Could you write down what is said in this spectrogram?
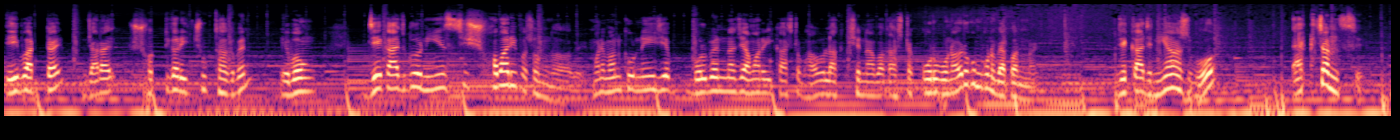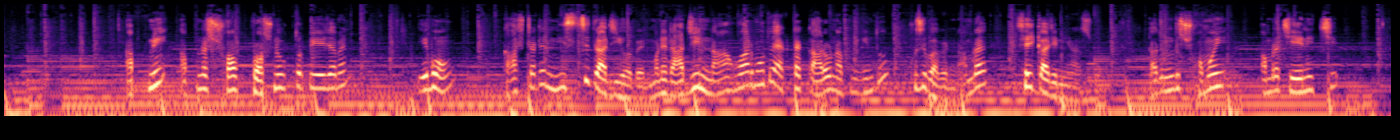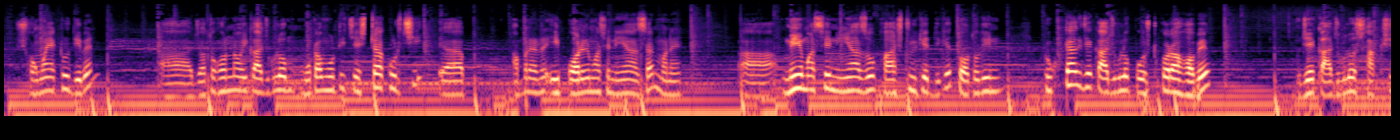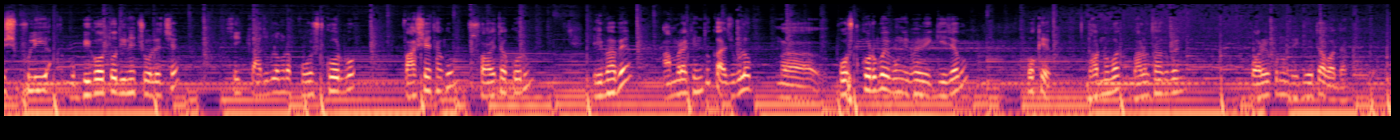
এইবারটায় যারা সত্যিকার ইচ্ছুক থাকবেন এবং যে কাজগুলো নিয়ে এসেছি সবারই পছন্দ হবে। মানে মন কেউ নেই যে বলবেন না যে আমার এই কাজটা ভালো লাগছে না বা কাজটা করব না, ওরকম কোনো ব্যাপার নয়। যে কাজ নিয়ে আসব, এক চান্সে আপনি আপনার সব প্রশ্ন উত্তর পেয়ে যাবেন এবং কাজটাতে নিশ্চিত রাজি হবেন। মানে রাজি না হওয়ার মতো একটা কারণ আপনি কিন্তু খুঁজে পাবেন না। আমরা সেই কাজে নিয়ে আসব। তার জন্য সময় আমরা চেয়ে নিচ্ছি। সময় একটু দিবেন। যতক্ষণ না ওই কাজগুলো মোটামুটি চেষ্টা করছি আপনার এই পরের মাসে নিয়ে আসার মানে মে মাসে নিয়ে আসব ফার্স্ট উইকের দিকে, ততদিন টুকটাক যে কাজগুলো পোস্ট করা হবে যে কাজগুলো সাকসেসফুলি বিগত দিনে চলেছে, সেই কাজগুলো আমরা পোস্ট করব। পাশে থাকুন, সহায়তা করুন। এভাবে আমরা কিন্তু কাজগুলো পোস্ট করব এবং এভাবে এগিয়ে যাব। ওকে, ধন্যবাদ। ভালো থাকবেন। পরের কোনো ভিডিওতে আবার দেখা।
